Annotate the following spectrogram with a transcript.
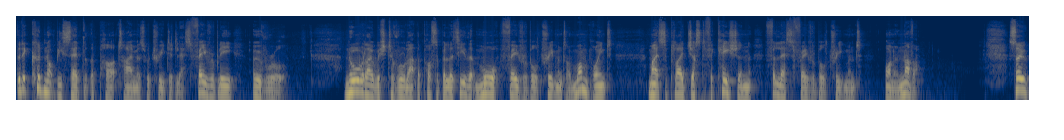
that it could not be said that the part timers were treated less favourably overall. Nor would I wish to rule out the possibility that more favourable treatment on one point might supply justification for less favourable treatment on another. So,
